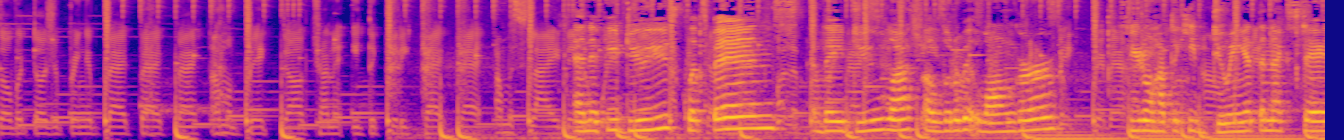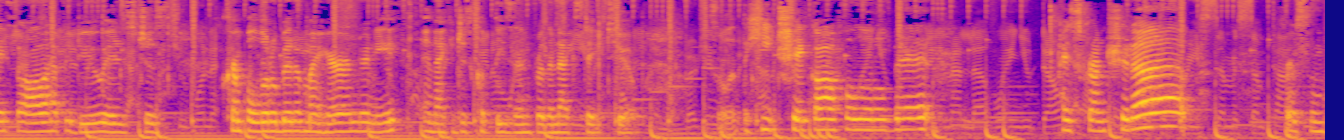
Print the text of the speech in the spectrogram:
Over, Doja, bring it back, back, back. I'm a big dog eat the kitty cat, cat. Slide And if you do use clip-ins, they do last a little bit longer. So you don't have to keep doing it the next day. So all I have to do is just crimp a little bit of my hair underneath and I can just clip these in for the next day too. So let the heat shake off a little bit. I scrunch it up for some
